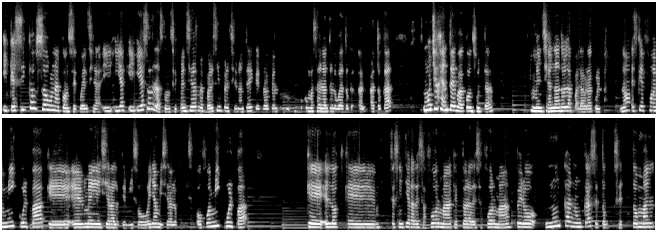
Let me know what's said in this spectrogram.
y que sí causó una consecuencia. Y, y, eso de las consecuencias me parece impresionante, que creo que un poco más adelante lo voy a, a tocar. Mucha gente va a consultar mencionando la palabra culpa. ¿no? Es que fue mi culpa que él me hiciera lo que me hizo o ella me hiciera lo que me hizo. O fue mi culpa que, el, que se sintiera de esa forma, que actuara de esa forma, pero nunca, nunca se, se toman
